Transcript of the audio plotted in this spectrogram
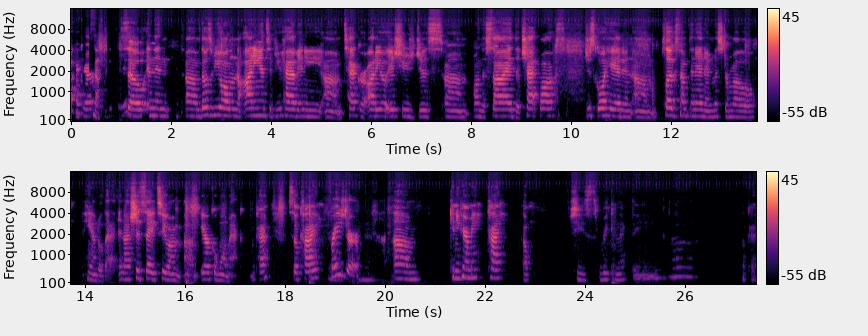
Okay. Okay. So, and then um, those of you all in the audience, if you have any um, tech or audio issues, just um, on the side, the chat box, just go ahead and um, plug something in, and Mr. Mo handle that. And I should say too, I'm um, Erica Womack. Okay. So Kai Frazier, um, can you hear me, Kai? Oh, she's reconnecting. Uh, okay.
